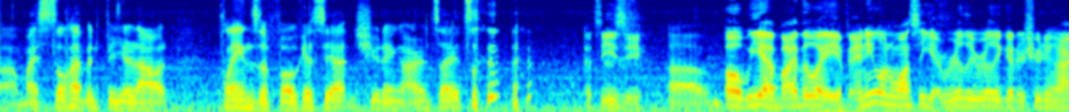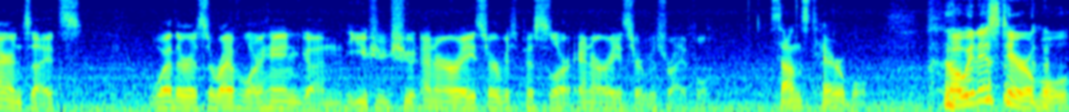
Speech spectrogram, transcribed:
Um, I still haven't figured out planes of focus yet shooting iron sights. it's easy. um, Oh yeah, by the way, if anyone wants to get really really good at shooting iron sights, whether it's a rifle or a handgun, you should shoot NRA service pistol or NRA service rifle. sounds terrible. oh, it is terrible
